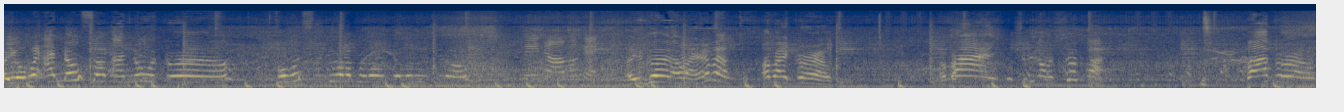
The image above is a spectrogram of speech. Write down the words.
Are you a wait? I know some. I know a girl. But what's you want to put on your little, you know? Me, no, I'm okay. Are you good? All right. About? All right, girl. All right. She be going shook up. Bye, girl.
